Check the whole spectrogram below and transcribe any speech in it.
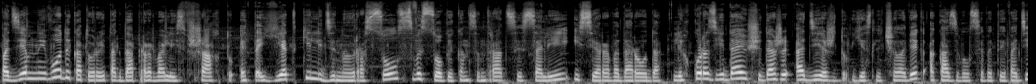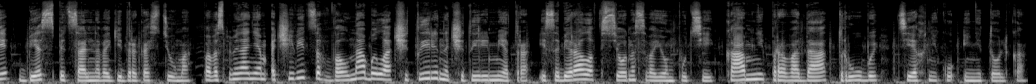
Подземные воды, которые тогда прорвались в шахту, это едкий ледяной рассол с высокой концентрацией солей и сероводорода, легко разъедающий даже одежду, если человек оказывался в этой воде без специального гидрокостюма. По воспоминаниям очевидцев, волна была 4 на 4 метра и собирала все на своем пути – камни, провода, трубы, технику и не только.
